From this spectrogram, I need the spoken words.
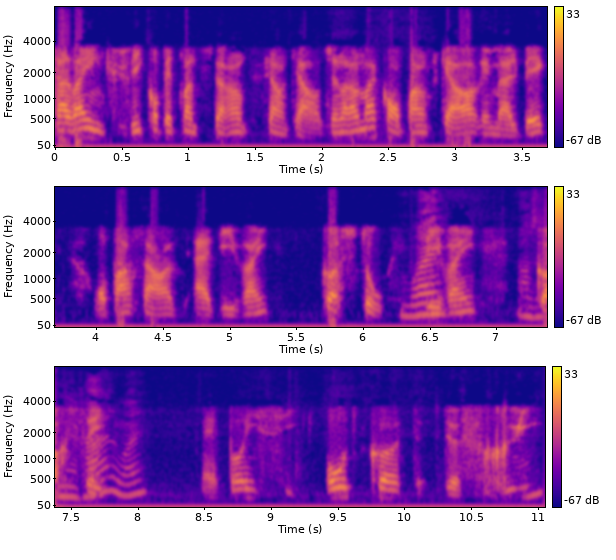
travaille une cuvée complètement différente ici en Cahors. Généralement, quand on pense Cahors et Malbec, on pense à, des vins costauds, des vins corsés. Mais pas ici. Haute côte de fruits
